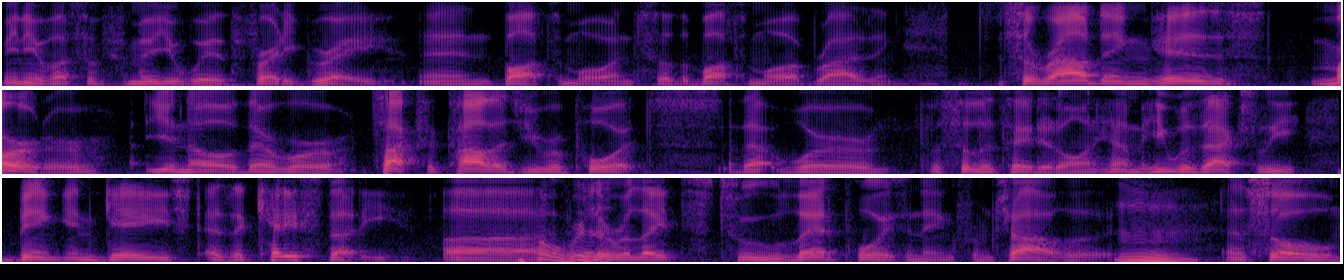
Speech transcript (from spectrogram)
many of us are familiar with Freddie Gray in Baltimore, and so the Baltimore uprising. Surrounding his murder, you know, there were toxicology reports that were facilitated on him. He was actually being engaged as a case study uh, oh, really? as it relates to lead poisoning from childhood. Mm. And so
